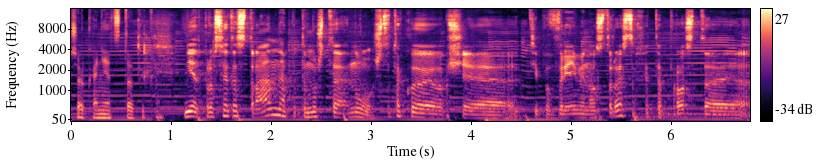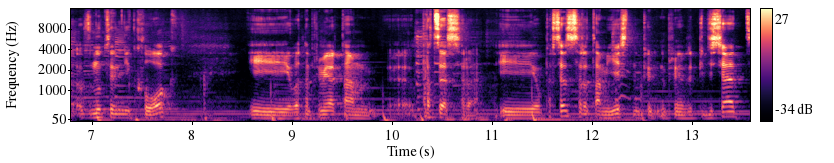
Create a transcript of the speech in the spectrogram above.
Все, конец топика. Нет, просто это странно, потому что, ну, что такое вообще, типа, время на устройствах? Это просто внутренний клок. И вот, например, там э, процессора. И у процессора там есть, напр- например, 50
